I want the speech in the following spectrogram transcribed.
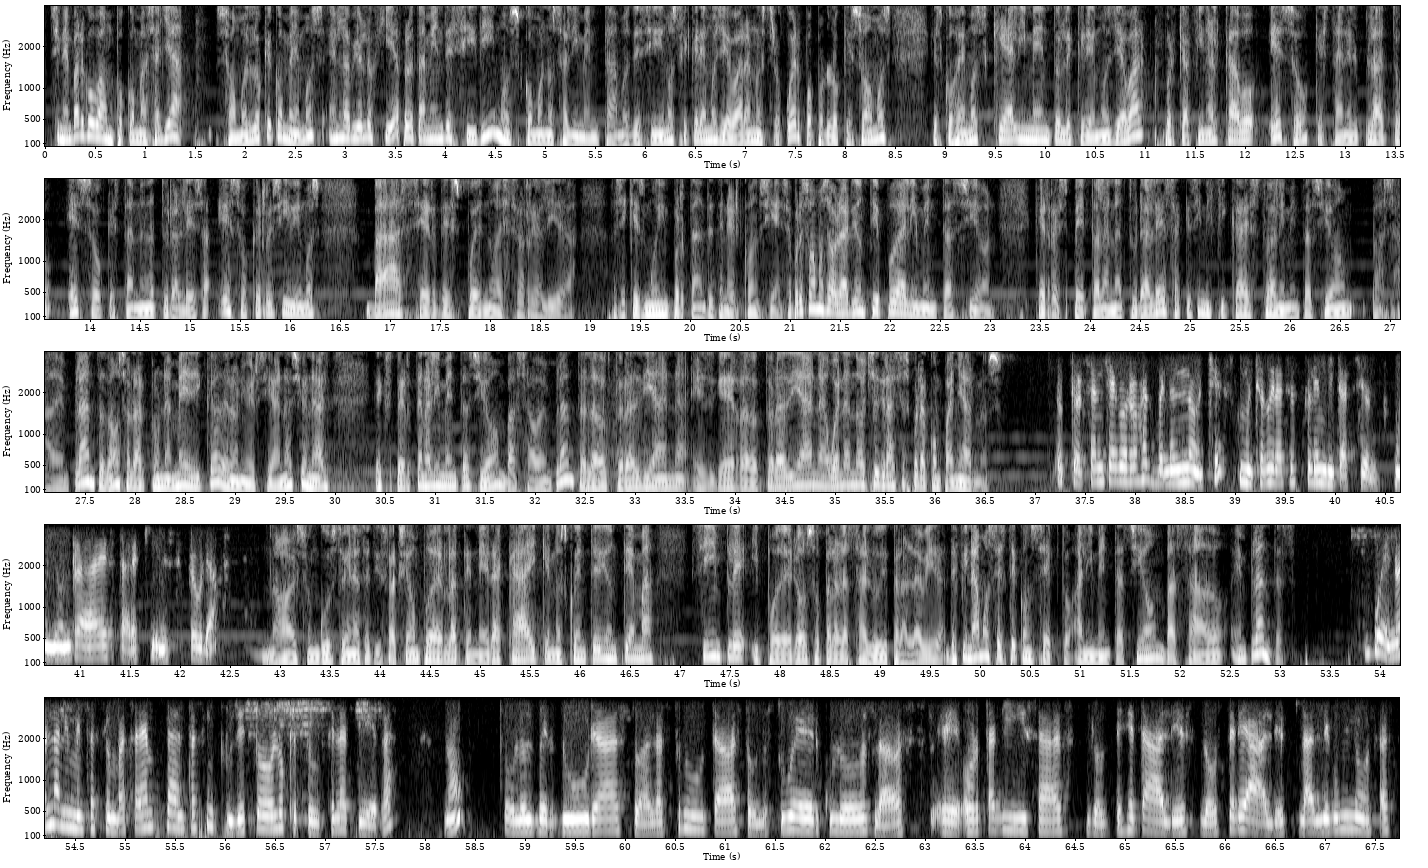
Sin embargo, va un poco más allá. Somos lo que comemos en la biología, pero también decidimos cómo nos alimentamos, decidimos qué queremos llevar a nuestro cuerpo. Por lo que somos, escogemos qué alimento le queremos llevar, porque al fin y al cabo eso que está en el plato, eso que está en la naturaleza, eso que recibimos, va a ser después nuestra realidad. Así que es muy importante tener conciencia. Por eso vamos a hablar de un tipo de alimentación que respeta la naturaleza. ¿Qué significa esto de alimentación basada en plantas? Vamos a hablar con una médica de la Universidad Nacional, experta en alimentación basada en plantas, la doctora Diana Esguerra. Doctora Diana, buenas noches, gracias por acompañarnos. Doctor Santiago Rojas, buenas noches. Muchas gracias por la invitación. Muy honrada de estar aquí en este programa. No, es un gusto y una satisfacción poderla tener acá y que nos cuente de un tema simple y poderoso para la salud y para la vida. Definamos este concepto, alimentación basado en plantas. Bueno, la alimentación basada en plantas incluye todo lo que produce la tierra, ¿no? Todas las verduras, todas las frutas, todos los tubérculos, las eh, hortalizas, los vegetales, los cereales, las leguminosas,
